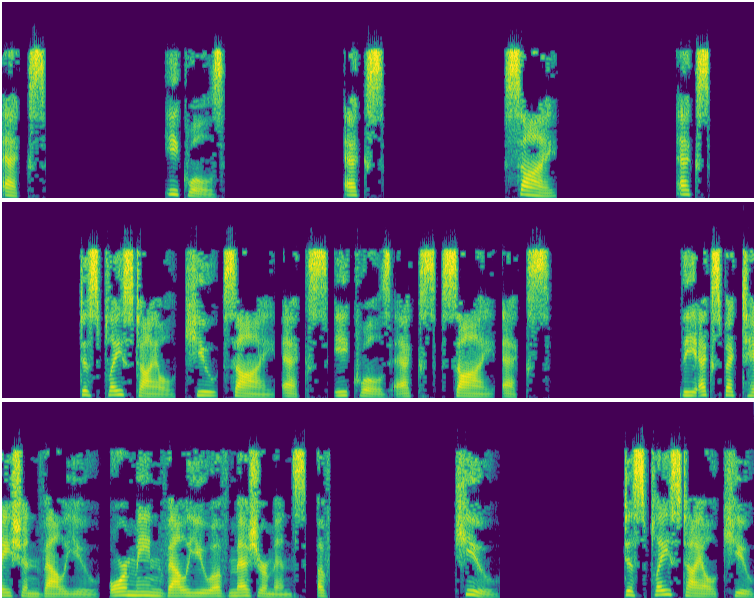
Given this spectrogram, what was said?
X. Equals x. Psi. X display style q psi x equals x psi x. The expectation value or mean value of measurements of q display style q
